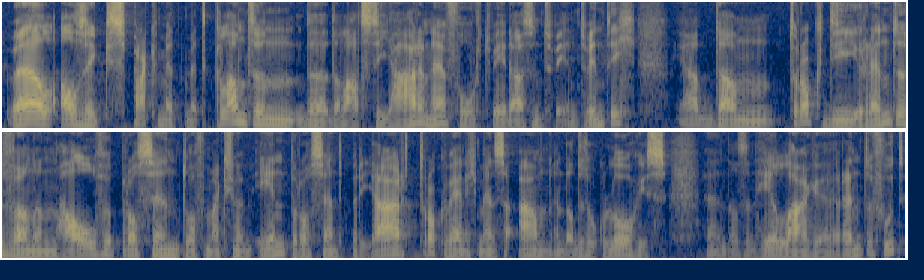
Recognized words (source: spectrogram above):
Wel, als ik sprak met, met klanten de, de laatste jaren, hè, voor 2022, ja, dan trok die rente van een halve procent of maximum 1 procent per jaar trok weinig mensen aan. En dat is ook logisch. Hè. Dat is een heel lage rentevoet.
